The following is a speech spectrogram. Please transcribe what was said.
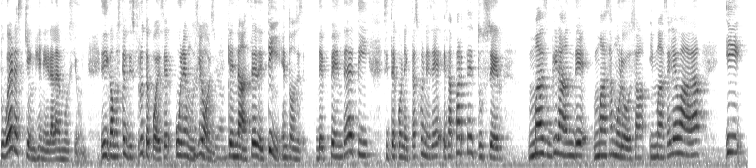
Tú eres quien genera la emoción. Y digamos que el disfrute puede ser una emoción, que nace de ti. Entonces, depende de ti si te conectas con ese, esa parte de tu ser más grande, más amorosa y más elevada y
